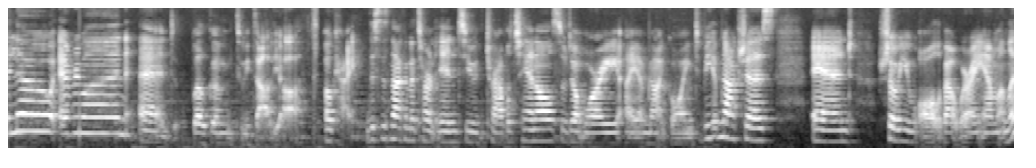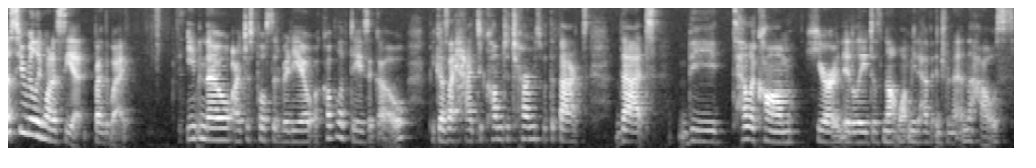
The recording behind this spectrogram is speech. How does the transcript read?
Hello everyone and welcome to Italia. Okay, this is not going to turn into the travel channel, so don't worry, I am not going to be obnoxious and show you all about where I am unless you really want to see it, by the way. Even though I just posted a video a couple of days ago because I had to come to terms with the fact that the telecom here in Italy does not want me to have internet in the house.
